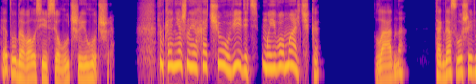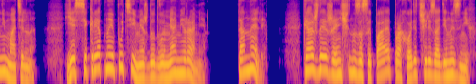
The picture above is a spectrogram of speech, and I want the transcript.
Это удавалось ей все лучше и лучше. «Ну, конечно, я хочу увидеть моего мальчика». «Ладно, тогда слушай внимательно. Есть секретные пути между двумя мирами. Тоннели. Каждая женщина, засыпая, проходит через один из них.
